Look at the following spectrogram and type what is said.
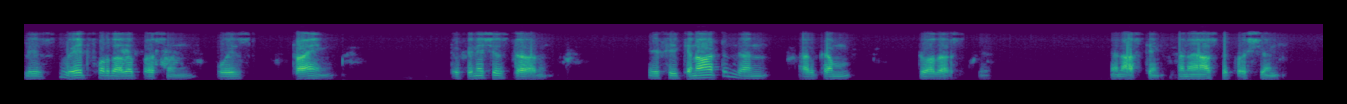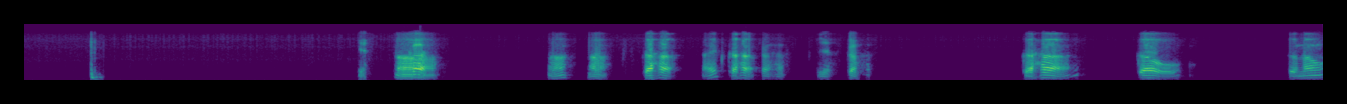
please wait for the other person who is trying to finish his turn. If he cannot, then I'll come to others and ask him. And I ask the question. कः। कः कः। कः कौ। Two now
